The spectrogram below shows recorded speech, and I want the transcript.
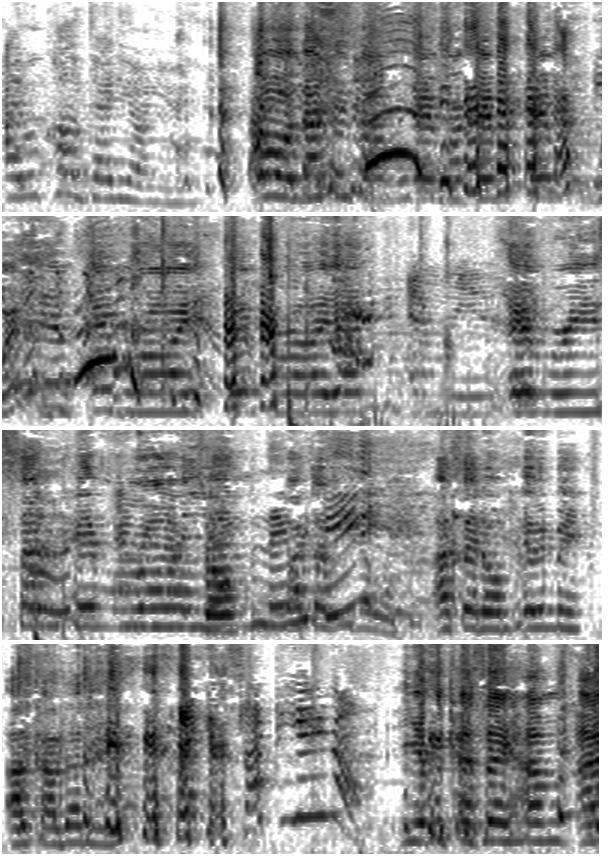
I will call daddy on you. Oh, that is every, every, every, what is every, every, Every um, every Sunday, Ryan. Um, don't play What with me. you? I said, don't play with me. I'll call daddy. I can slap you, you. Yeah, because I have, I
